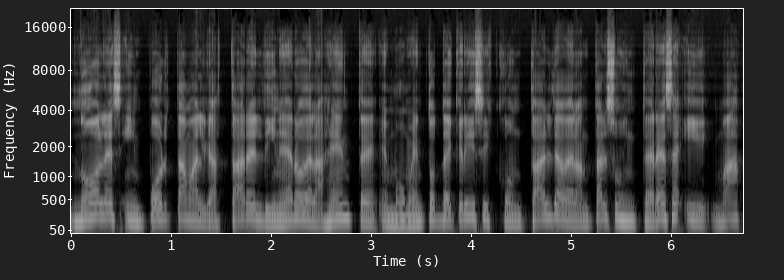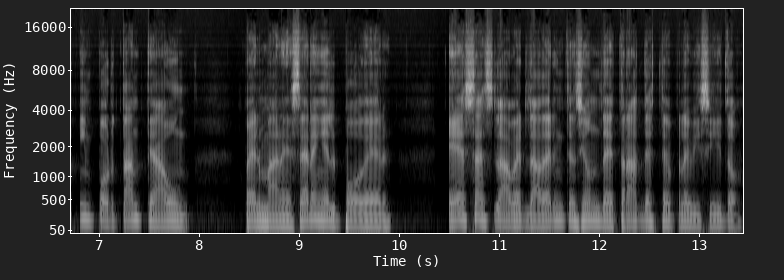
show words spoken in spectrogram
No les importa malgastar el dinero de la gente en momentos de crisis con tal de adelantar sus intereses y, más importante aún, permanecer en el poder. Esa es la verdadera intención detrás de este plebiscito.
